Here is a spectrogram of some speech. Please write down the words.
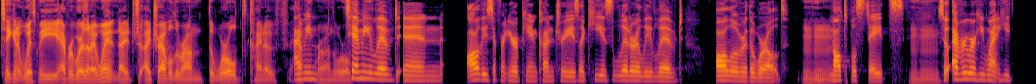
taken it with me everywhere that I went. I I traveled around the world, kind of. I mean, around the world. Timmy lived in all these different European countries. Like he has literally lived all over the world, mm-hmm. multiple states. Mm-hmm. So everywhere he went, he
